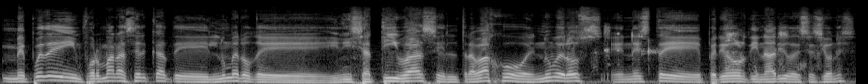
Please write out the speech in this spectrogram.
¿me puede informar acerca del número de iniciativas, el trabajo en números en este periodo ordinario de sesiones?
